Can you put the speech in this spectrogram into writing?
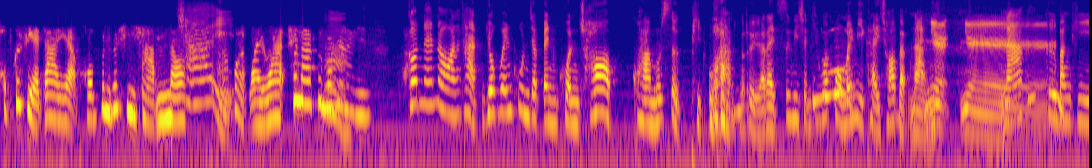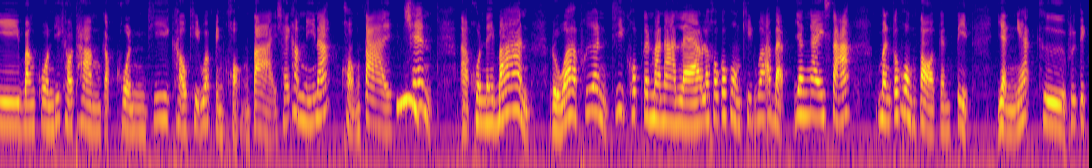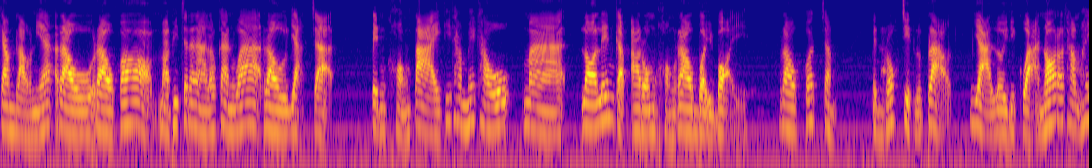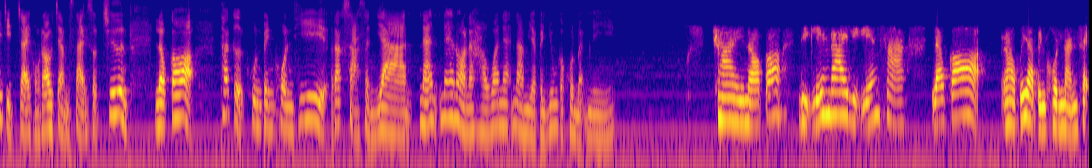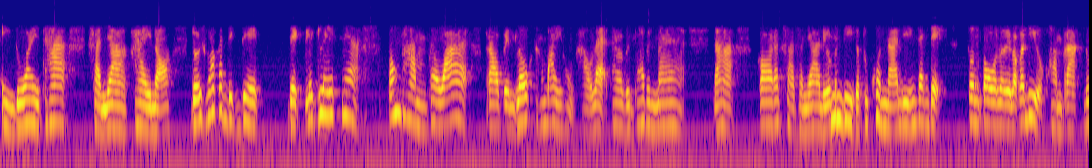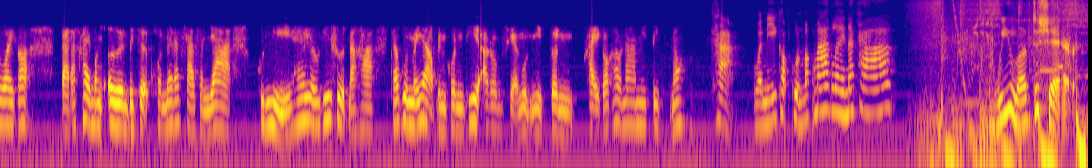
คบก็เสียใจอะคบมันก็ชีช้ำเนาะใช่ก็ฝากไว้ว่าใช่ไหมคุณว่าอืมไงก็แน่นอนค่ะ ยกเว้นคุณจะเป็นคนชอบ ความรู้สึกผิดหวังหรืออะไร ซึ่งดิฉันคิดว่าคงไม่มีใครชอบแบบนั้น Yeah, yeah. นะ คือบางทีบางคนที่เขาทำกับคนที่เขาคิดว่าเป็นของตาย ใช้คำนี้นะ ของตาย เช่นอะคนในบ้าน หรือว่าเพื่อนที่คบกันมานานแล้ว แล้วเขาก็คงคิดว่าแบบยังไงซะ มันก็คงต่อกันติด อย่างเงี้ยคือพฤติกรรมเหล่านี้เราเราก็มาพิจารณาแล้วกันว่าเราอยากจะเป็นของตายที่ทำให้เขามาล้อเล่นกับอารมณ์ของเราบ่อยๆ เราก็จะ เป็นโรคจิตหรือเปล่า อย่าเลยดีกว่าเนาะเราทำให้จิตใจของเราแจ่มใสสดชื่น แล้วก็ถ้าเกิดคุณเป็นคนที่รักษาสัญญาแน่แน่นอนนะคะ ว่าแนะนำอย่าไปยุ่งกับคนแบบนี้ ใช่เนาะก็หลีกเลี่ยงได้หลีกเลี่ยงซะแล้วก็เราก็อย่าเป็นคนนั้นซะเองด้วย ถ้าสัญญาใครเนาะโดยเฉพาะกับเด็กๆเด็กเล็ก ๆ เนี่ย ต้องทำเพราะว่าเราเป็นโลกทั้งใบของเขาแหละ ถ้าเราเป็นพ่อเป็นแม่นะคะก็รักษาสัญญาเดี๋ยวมันดีกับทุกคนนะดีตั้งแต่เด็ก จนโตเลยแล้วก็ดีกับความรักด้วยก็ แต่ถ้าใครบังเอิญไปเจอคนไม่รักษาสัญญา คุณหนีให้เร็วที่สุดนะคะ ถ้าคุณไม่อยากเป็นคนที่อารมณ์เสียหงุดหงิดจนใครก็เข้าหน้าไม่ติดเนาะค่ะ วันนี้ขอบคุณมาก ๆ เลยนะคะ We love to share.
